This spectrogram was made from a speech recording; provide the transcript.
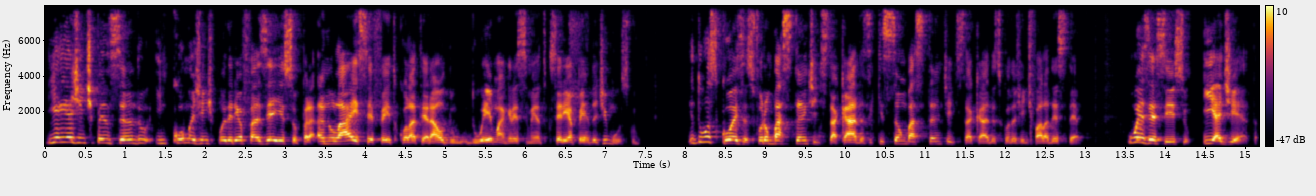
E aí a gente pensando em como a gente poderia fazer isso para anular esse efeito colateral do, do emagrecimento, que seria a perda de músculo. E duas coisas foram bastante destacadas e que são bastante destacadas quando a gente fala desse tema o exercício e a dieta.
